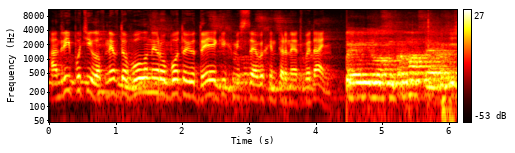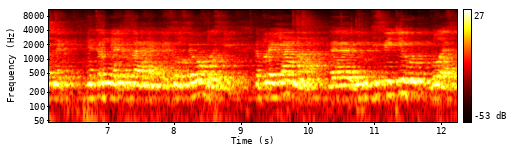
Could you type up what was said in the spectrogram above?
Андрій Путілов невдоволений роботою деяких місцевих інтернет-видань. Появилась информация в различных интернет-изданиях Херсонской области, которые явно э, дискредитируют власть.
